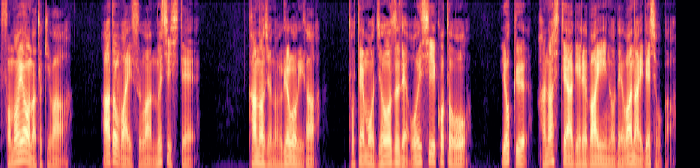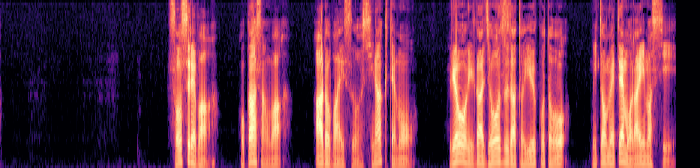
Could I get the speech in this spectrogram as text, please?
そのような時は、アドバイスは無視して、彼女の料理がとても上手で美味しいことをよく話してあげればいいのではないでしょうか。そうすれば、お母さんはアドバイスをしなくても、料理が上手だということを認めてもらいますし、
